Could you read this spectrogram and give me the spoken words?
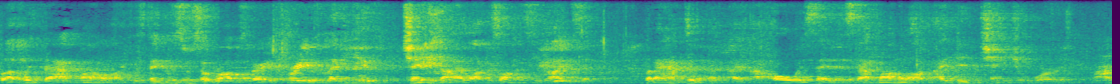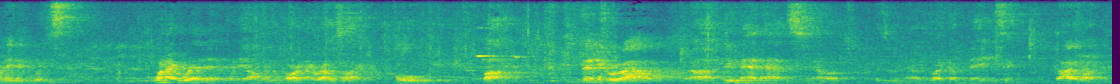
But with that monologue, the thing, because so Rob's very free with letting you change dialogue as long as he likes it. But I have to, I, I always say this, that monologue, I didn't change a word. I mean, it was, when I read it, when he offered the part, I was like, holy fuck. Then throughout, uh, has, you know, as we know, like amazing dialogue.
